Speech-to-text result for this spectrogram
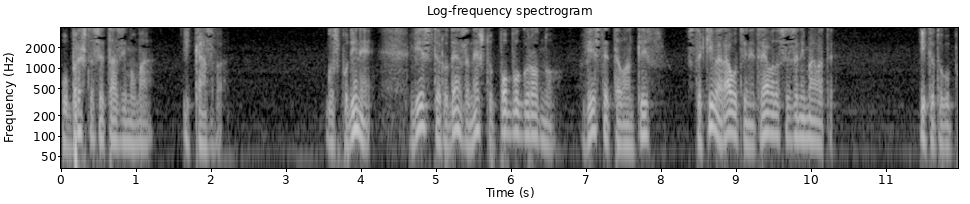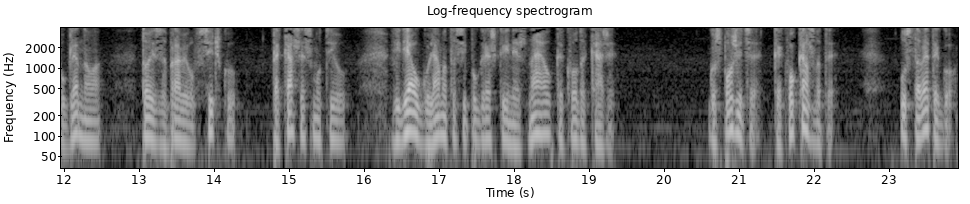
обръща се тази мома и казва. Господине, вие сте роден за нещо по-благородно, вие сте талантлив, с такива работи не трябва да се занимавате. И като го погледнала, той забравил всичко, така се смутил, видял голямата си погрешка и не знаел какво да каже. Госпожице, какво казвате? Оставете го.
